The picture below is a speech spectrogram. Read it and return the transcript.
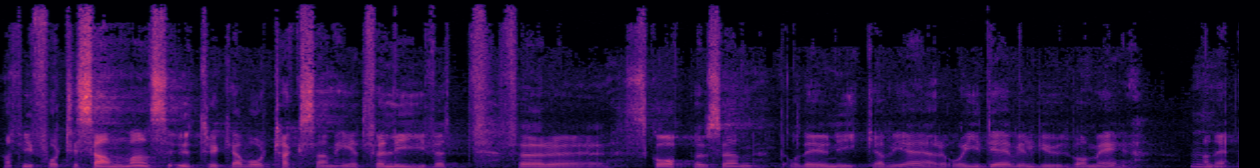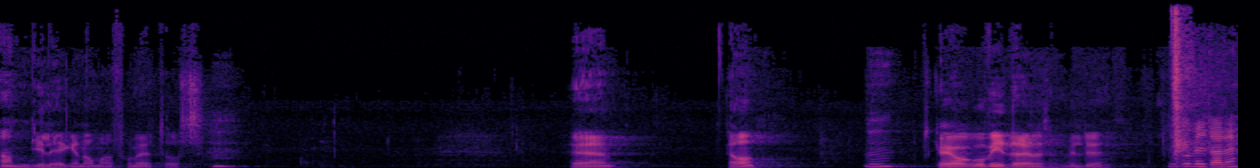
att vi får tillsammans uttrycka vår tacksamhet för livet, för eh, skapelsen och det unika vi är. Och i det vill Gud vara med. Han är angelägen om att få möta oss. Eh, ja. Ska jag gå vidare? Eller vill du? Vi går vidare.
